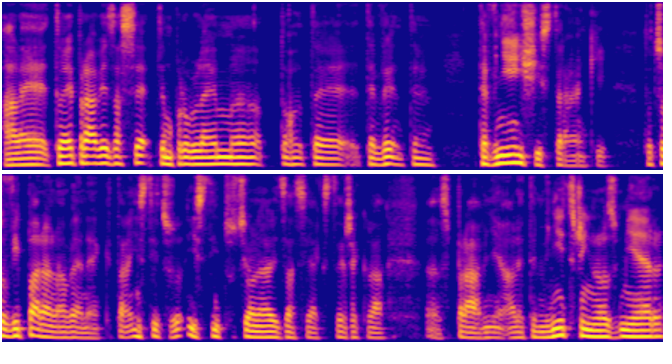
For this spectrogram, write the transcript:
Ale to je právě zase ten problém eh, toho, té, té, té, té vnější stránky to, co vypadá na venek, ta institu, institucionalizace, jak jste řekla správně, ale ten vnitřní rozměr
